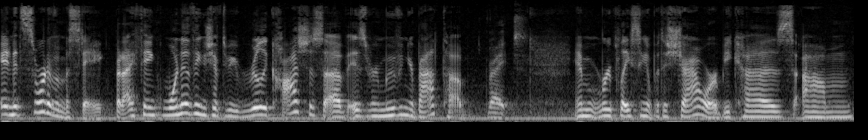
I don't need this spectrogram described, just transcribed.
and it's sort of a mistake, but I think one of the things you have to be really cautious of is removing your bathtub Right. and replacing it with a shower because um,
